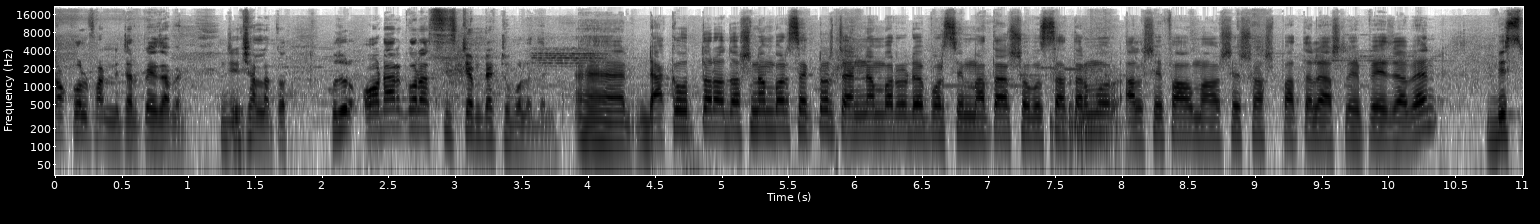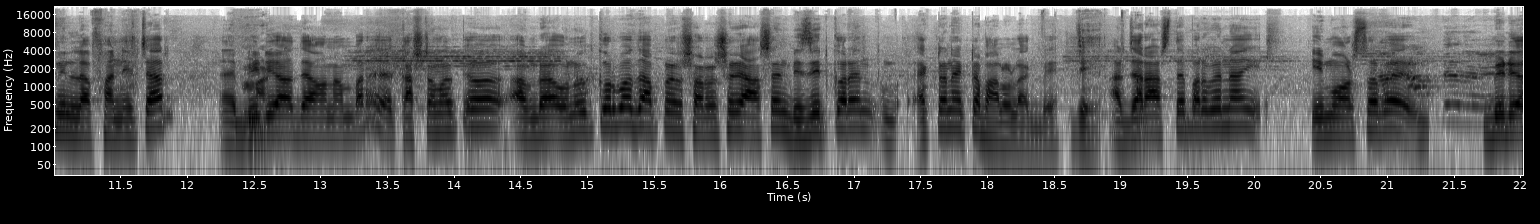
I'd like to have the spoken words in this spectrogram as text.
সকল ফার্নিচার পেয়ে যাবেন ইনশাল্লাহ তো হুজুর অর্ডার করার সিস্টেমটা একটু বলে দেন। হ্যাঁ, ঢাকা উত্তরা দশ নম্বর সেক্টর চার নম্বর রোডে পশ্চিম মাতা সবুজ সাতার মোড় আলশিফা ও মাহশেষ হাসপাতালে আসলে পেয়ে যাবেন। বিসমিল্লা ফার্নিচার ভিডিও দেওয়া নাম্বারে। কাস্টমারকে আমরা অনুরোধ করব যে আপনারা সরাসরি আসেন ভিজিট করেন একটা না একটা ভালো লাগবে। জি। আর যারা আসতে পারবে না ইমো হোয়াটসঅ্যাপে ভিডিও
